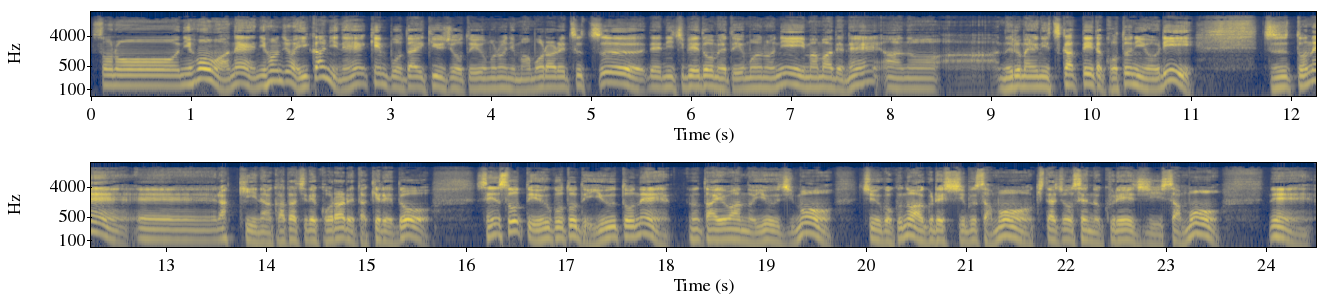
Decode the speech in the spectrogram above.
その、日本はね、日本人はいかにね、憲法第9条というものに守られつつ、で、日米同盟というものに今までね、あの、ぬるま湯に使っていたことにより、ずっとね、えー、ラッキーな形で来られたけれど、戦争っていうことで言うとね、台湾の有事も、中国のアグレッシブさも、北朝鮮のクレイジーさも、ね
